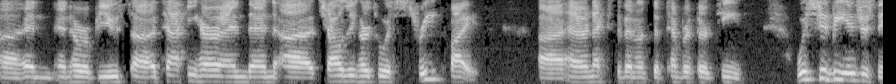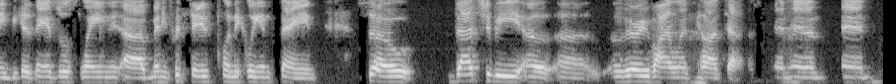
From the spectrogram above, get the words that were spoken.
uh, and and her abuse, uh, attacking her, and then uh, challenging her to a street fight uh, at our next event on September 13th, which should be interesting because Angela Lane, uh, many would say, is clinically insane. So that should be a, a, a very violent contest, and and and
